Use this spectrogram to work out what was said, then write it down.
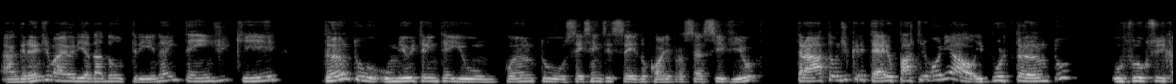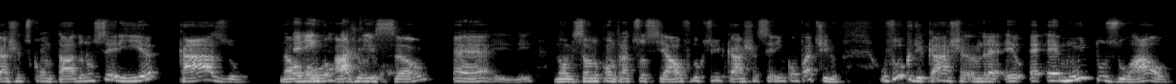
a grande maioria da doutrina entende que tanto o 1031 quanto o 606 do Código de Processo Civil tratam de critério patrimonial e, portanto, o fluxo de caixa descontado não seria, caso não haja omissão, é, na omissão no contrato social, o fluxo de caixa seria incompatível. O fluxo de caixa, André, é, é muito usual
